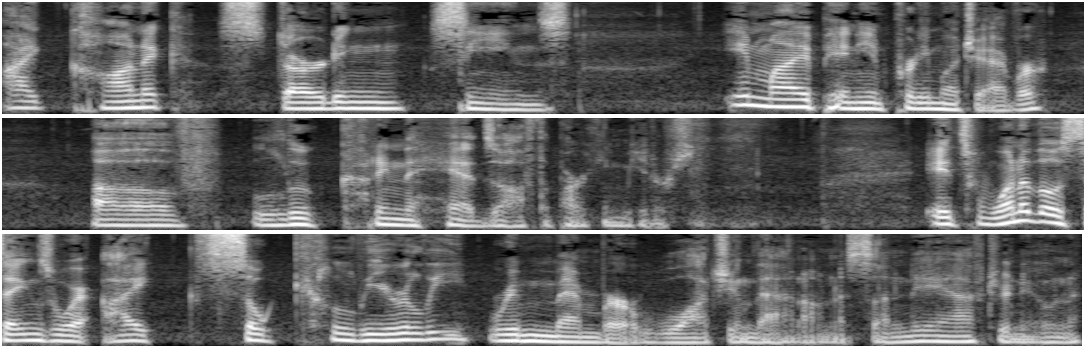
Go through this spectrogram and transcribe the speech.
iconic starting scenes, in my opinion, pretty much ever, of Luke cutting the heads off the parking meters. It's one of those things where I so clearly remember watching that on a Sunday afternoon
